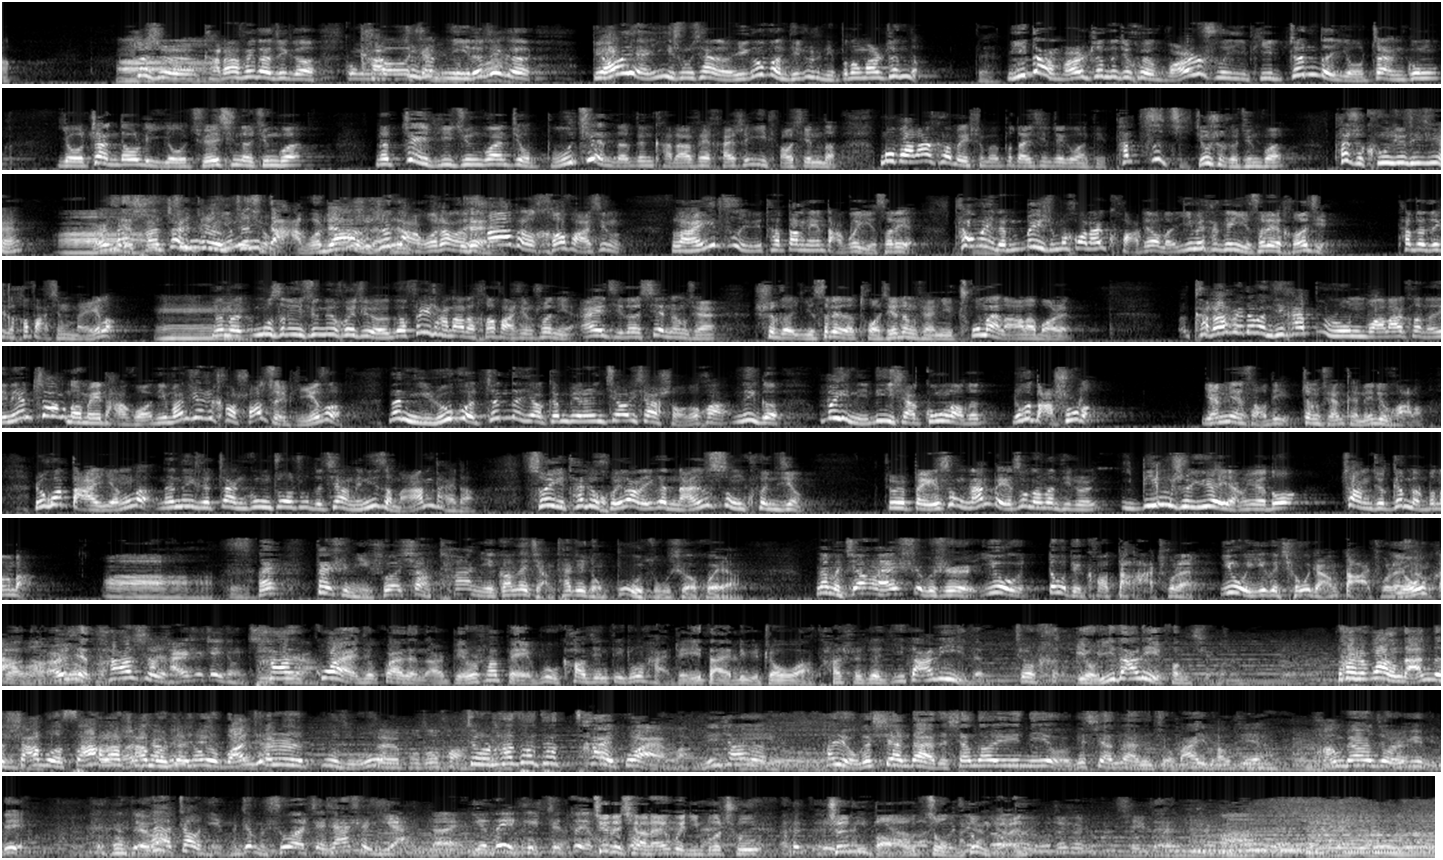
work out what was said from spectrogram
啊？这是卡扎菲的这个卡，就是你的这个表演艺术下有一个问题，就是你不能玩真的。对，一旦玩真的，就会玩出一批真的有战功、有战斗力、有决心的军官。那这批军官就不见得跟卡扎菲还是一条心的。穆巴拉克为什么不担心这个问题？他自己就是个军官，他是空军飞行员，而且他战争英雄，真打过仗，是真打过仗。他的合法性来自于他当年打过以色列。他为什么为什么后来垮掉了？因为他跟以色列和解，他的这个合法性没了。嗯。那么穆斯林兄弟会就有一个非常大的合法性，说你埃及的现政权是个以色列的妥协政权，你出卖了阿拉伯人。卡扎菲的问题还不如穆巴拉克呢，你连仗都没打过，你完全是靠耍嘴皮子。那你如果真的要跟别人交一下手的话，那个为你立下功劳的，如果打输了，颜面扫地，政权肯定就垮了；如果打赢了，那那个战功卓著的将领你怎么安排他？所以他就回到了一个南宋困境，就是北宋南北宋的问题，就是兵是越养越多，仗就根本不能打。啊，哎，但是你说像他，你刚才讲他这种部族社会啊。那么将来是不是又都得靠打出来？又一个酋长打出来？有可能，而且他是还是这种机制啊？他怪就怪在哪儿？比如说北部靠近地中海这一带绿洲啊，它是个意大利的，就是有意大利风情。但是往南的沙漠撒哈拉沙漠这就完全是不足，对部族化，就是他他他太怪了。你想想，他有个现代的，相当于你有一个现代的酒吧一条街，旁边就是玉米地。那照你们这么说，这家是演的，也未必是最。接着下来为您播出《珍宝总动员》。有这个武器，对，是吧？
